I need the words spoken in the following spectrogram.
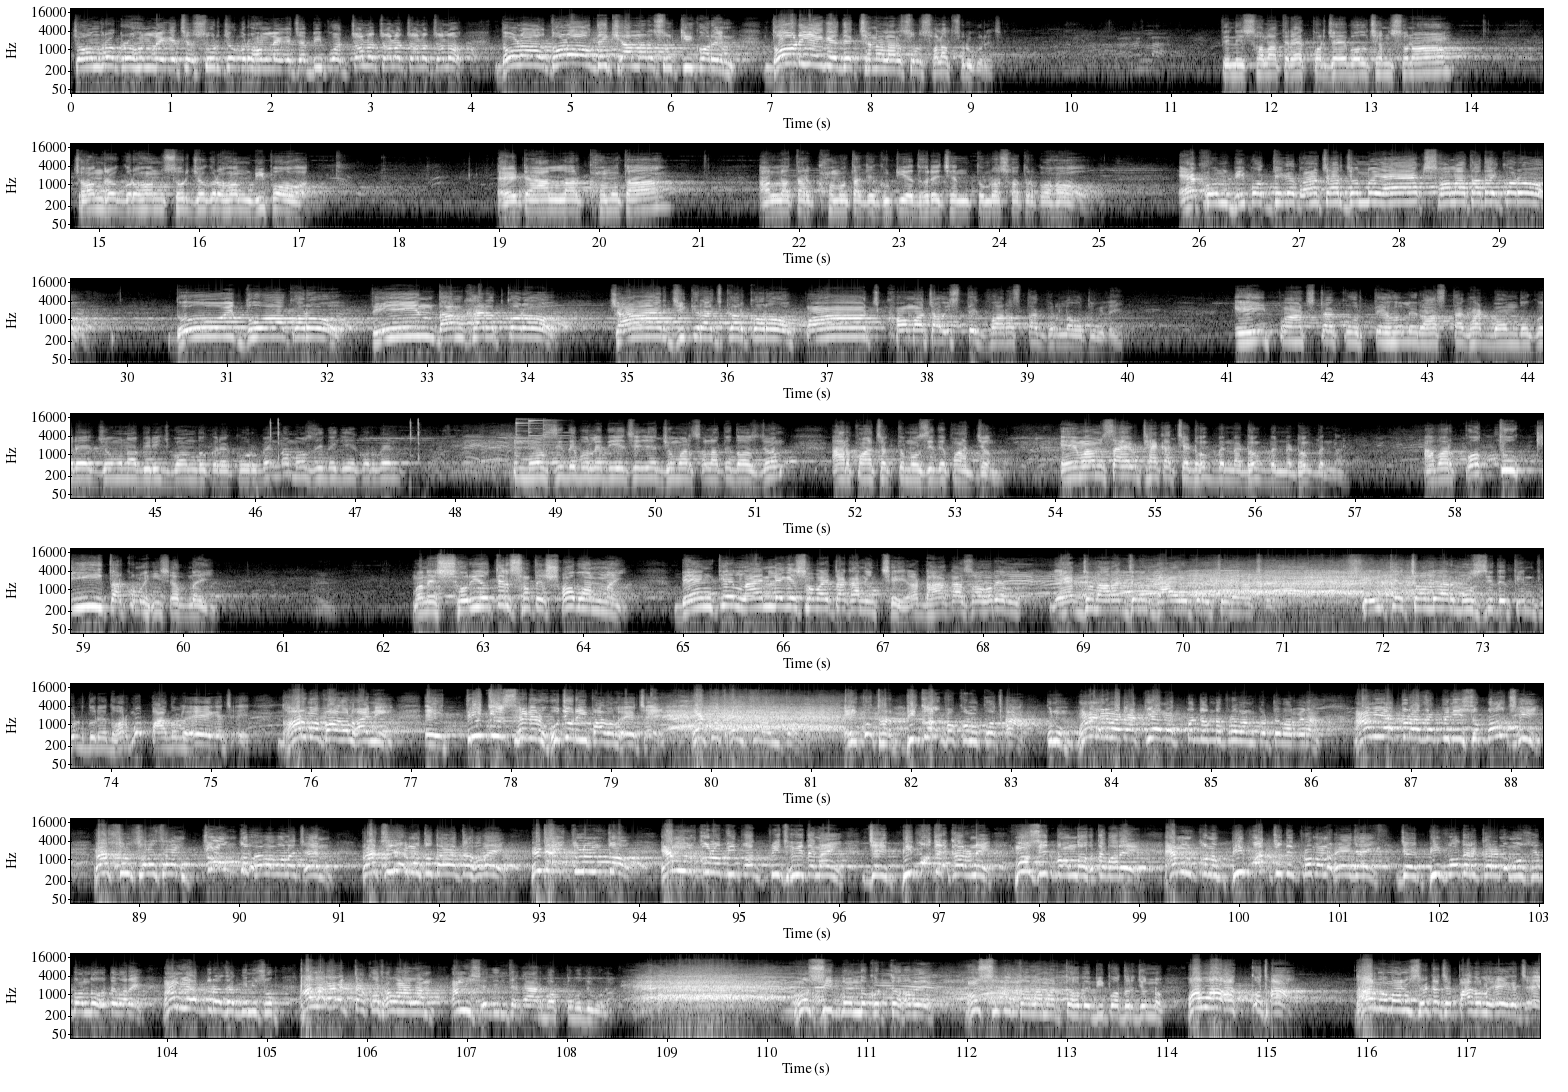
চন্দ্র গ্রহণ লেগেছে, সূর্য গ্রহণ লেগেছে, বিপদ, চলো চলো চলো চলো। দৌড়াও দৌড়াও, দেখি আল্লাহ রসুল কি করেন। দৌড়িয়ে গিয়ে দেখছেন আল্লাহ রসুল সলাৎ শুরু করেছে। তিনি সলাতের এক পর্যায়ে বলছেন, শোনো চন্দ্রগ্রহণ সূর্যগ্রহণ বিপদ। এটা আল্লাহর ক্ষমতা আল্লাহ তার ক্ষমতাকে গুটিয়ে ধরেছেন, তোমরা সতর্ক হও। এখন বিপদ থেকে বাঁচার জন্য এক সলাত আদায় করো, দুই দোয়া করো, তিন দান খায়রাত করো, চার জিকির আজকার করো, পাঁচ ক্ষমা চাও ওয়া আতুবু ইলাইহি। এই পাঁচটা করতে হলে রাস্তাঘাট বন্ধ করে, যমুনা ব্রিজ বন্ধ করে করবেন না, মসজিদে গিয়ে করবেন? মসজিদে বলে দিয়েছে যে জুমার সলাতে জন আর পাঁচ অক্ত মসজিদে পাঁচজন। এমাম সাহেব ঠেকাচ্ছে, ঢুকবেন না ঢুকবেন না ঢুকবেন না। আবার কত কি তার কোনো হিসাব নাই। মানে শরীয়তের সাথে সব অন্যায়। ব্যাংকে লাইন লেগে সবাই টাকা নিচ্ছে, আর ঢাকা শহরে একজন আর একজনের গায়ের উপরে চড়ে আছে। সেইটা চলে আর মসজিদে তিন ফুট দূরে ধর্ম পাগল হয়ে গেছে। ধর্ম পাগল হয়নি, এই তৃতীয় শ্রেণির হুজুরই পাগল হয়েছে। এ কথাই চূড়ান্ত। এই কথার বিকল্প কোনো কথা, কোন মায়ের বেটা কিয়ামত পর্যন্ত প্রমাণ করতে পারবে না। আমি আব্দুর রাজাক বিন ইউসুফ বলছি, রাসূল সাল্লাম চূড়ান্ত ভাবে বলেছেন, প্রাচীরের মতো দাঁড়াতে হবে। এটাই চূড়ান্ত। এমন কোন বিপদ পৃথিবীতে নাই যে বিপদের কারণে মসজিদ বন্ধ হতে পারে। এমন বিপদ যদি প্রমাণ হয়ে যায় যে বিপদের কারণে মসজিদ বন্ধ হতে পারে, আমি আব্দুর রাজাক বিন ইউসুফ, আবার আরেকটা কথা বাড়ালাম, আমি সেদিন থেকে আর বক্তব্য দিব না। মসজিদ বন্ধ করতে হবে, মসজিদে তালা মারতে হবে বিপদের জন্য। অবাক কথা, ধর্ম মানুষের কাছে পাগল হয়ে গেছে,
